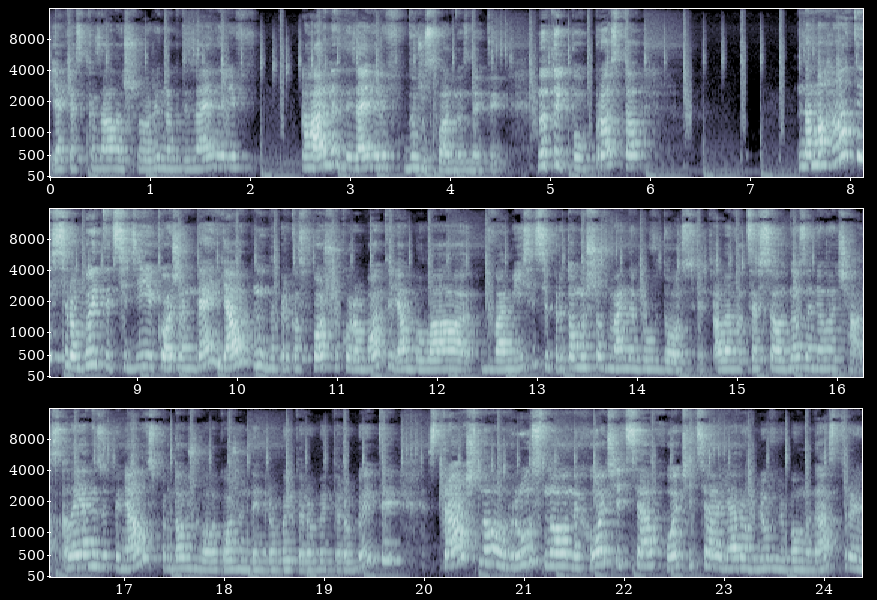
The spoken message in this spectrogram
як я сказала, що ринок дизайнерів, гарних дизайнерів дуже складно знайти. Ну, типу, просто намагатись робити ці дії кожен день. Я, ну, наприклад, в пошуку роботи я була два місяці, при тому, що в мене був досвід, але це все одно зайняло час. Але я не зупинялась, продовжувала кожен день робити, робити, робити. Страшно, грустно, не хочеться, хочеться. Я роблю в будь-якому настрої,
